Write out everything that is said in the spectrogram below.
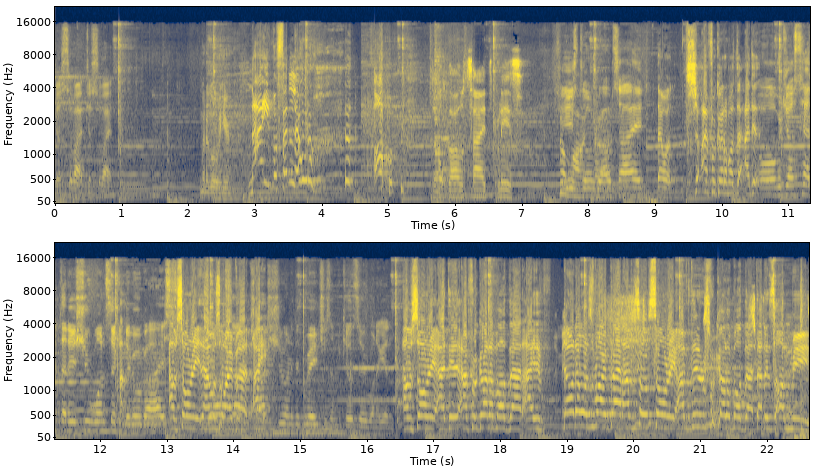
Just survive, just survive. I'm gonna go over here. Nej, vad fan laver du? oh! Don't go outside, please. Please don't go outside. That was. So, I forgot about that. I did. Oh, we just had that issue one second ago, guys. I'm sorry, that was my bad. I- I you and it rages and kills everyone again. I'm sorry, I did. I forgot about that. I. No, that was my bad. I'm so sorry. I didn't forgot about that. That is on me.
